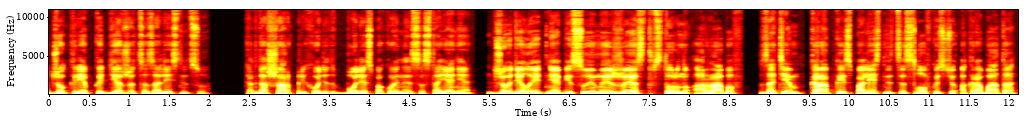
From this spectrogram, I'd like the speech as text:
Джо крепко держится за лестницу. Когда шар приходит в более спокойное состояние, Джо делает неописуемый жест в сторону арабов, затем, карабкаясь по лестнице с ловкостью акробата,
